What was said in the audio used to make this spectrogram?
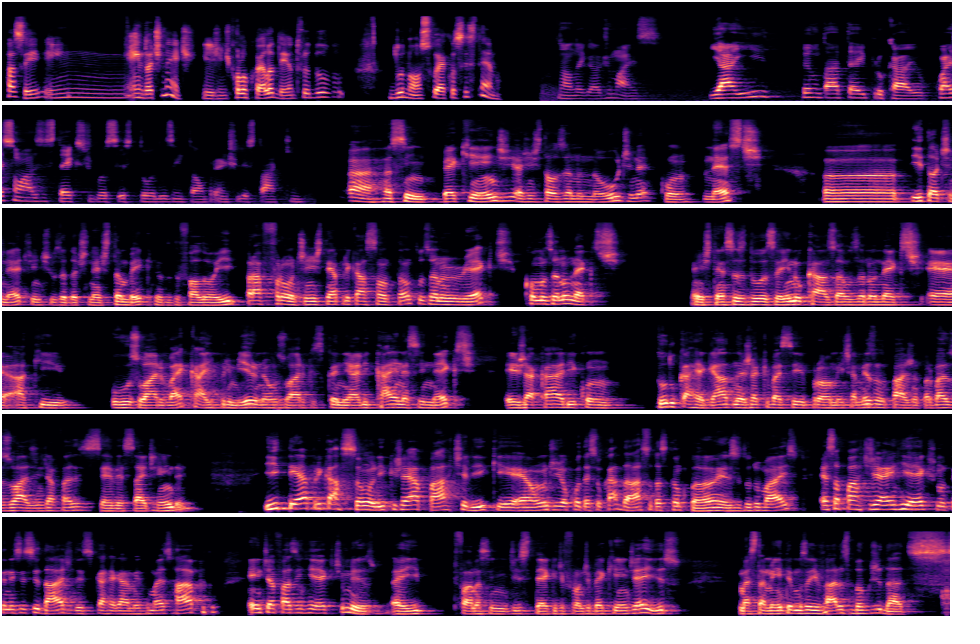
fazer em, em .NET. E a gente colocou ela dentro do, do nosso ecossistema. Não, legal demais. E aí, perguntar até aí pro Caio, quais são as stacks de vocês todas, então, pra gente listar aqui? Ah, assim, back-end, a gente está usando Node, né, com Nest. Uh, e .NET, a gente usa .NET também, que o Dudu falou aí. Para front, a gente tem aplicação tanto usando React como usando Next. A gente tem essas duas aí. No caso, a usando Next é aqui o usuário vai cair primeiro, né? O usuário que escanear, ele cai nessa Next, ele já cai ali com tudo carregado, né? Já que vai ser provavelmente a mesma página para vários usuários, a gente já faz esse server-side render. E tem a aplicação ali, que já é a parte ali, que é onde acontece o cadastro das campanhas e tudo mais. Essa parte já é em React, não tem necessidade desse carregamento mais rápido, a gente já faz em React mesmo. Aí, falando assim, de stack de front e back-end, é isso. Mas também temos aí vários bancos de dados.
